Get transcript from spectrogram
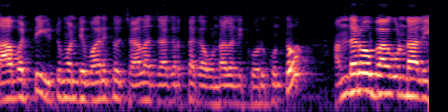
కాబట్టి ఇటువంటి వారితో చాలా జాగ్రత్తగా ఉండాలని కోరుకుంటూ అందరూ బాగుండాలి.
